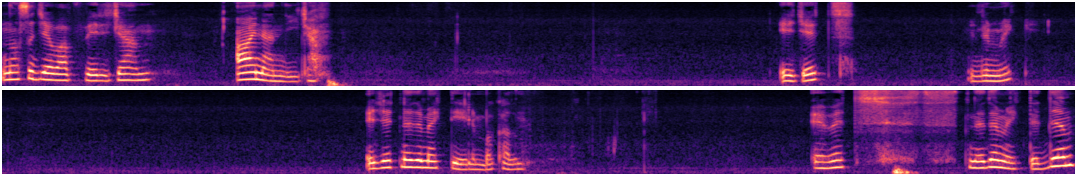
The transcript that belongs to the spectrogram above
nasıl cevap vereceğim? Aynen diyeceğim. Ecet ne demek? Ecet ne demek diyelim bakalım. Evet. Ne demek dedim?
